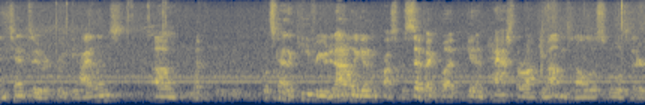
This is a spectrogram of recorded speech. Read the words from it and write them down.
intent to recruit the Highlands, um, what, what's kind of the key for you to not only get them across the Pacific, but get them past the Rocky Mountains and all those schools that are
